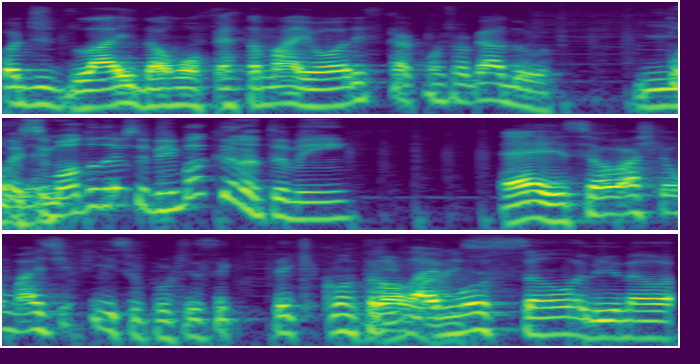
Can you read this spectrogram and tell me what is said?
pode ir lá e dar uma oferta maior e ficar com o jogador. E Pô, esse modo deve ser bem bacana também, hein? É, esse eu acho que é o mais difícil, porque você tem que controlar Demais. a emoção ali na hora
